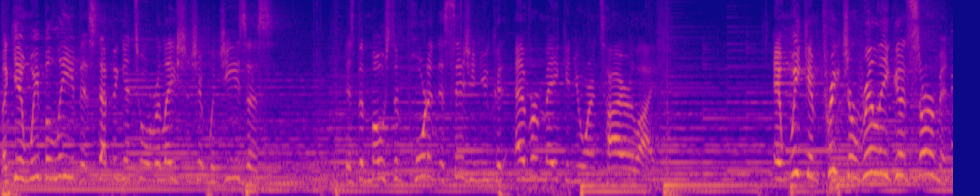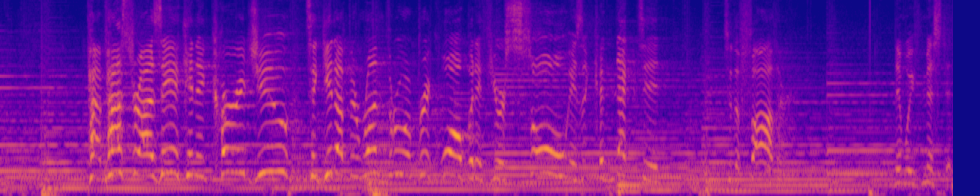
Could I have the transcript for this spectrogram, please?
Again, we believe that stepping into a relationship with Jesus is the most important decision you could ever make in your entire life. And we can preach a really good sermon Pa- Pastor Isaiah can encourage you to get up and run through a brick wall, but if your soul isn't connected to the Father, then we've missed it.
